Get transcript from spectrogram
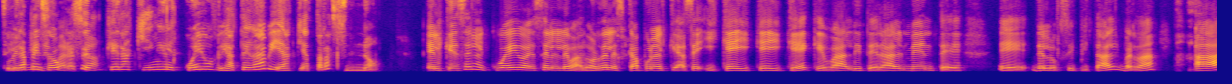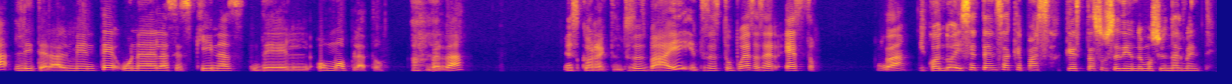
Sí, hubiera pensado que, se- acá. que era aquí en el cuello, fíjate, Gaby, aquí atrás. No. El que es en el cuello es el elevador del escápula, el que hace Ike, Ike, Ike, que va literalmente eh, del occipital, ¿verdad? A literalmente una de las esquinas del omóplato, Ajá. ¿verdad? Es correcto. Entonces va ahí, entonces tú puedes hacer esto, ¿verdad? Y cuando ahí se tensa, ¿qué pasa? ¿Qué está sucediendo emocionalmente?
